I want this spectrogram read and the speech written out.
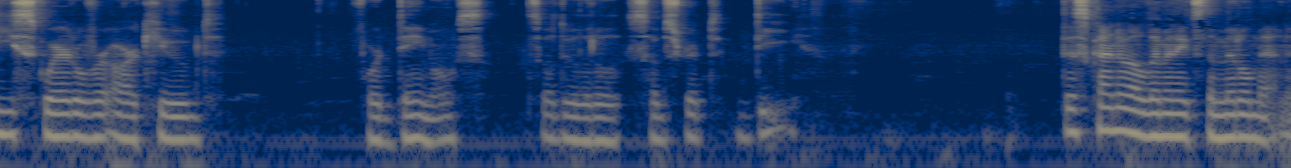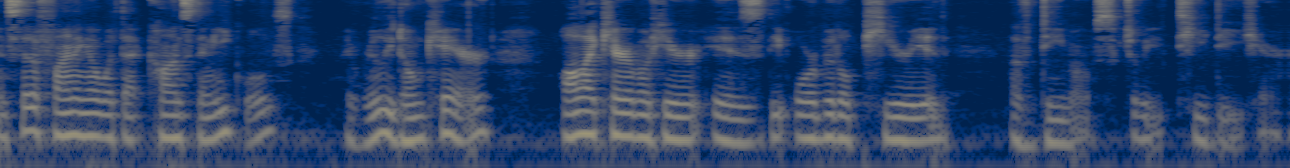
t squared over r cubed for Deimos. So I'll do a little subscript d. This kind of eliminates the middleman. Instead of finding out what that constant equals, I really don't care. All I care about here is the orbital period of Deimos, which will be TD here.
